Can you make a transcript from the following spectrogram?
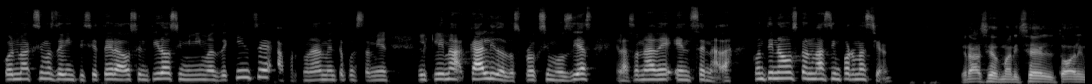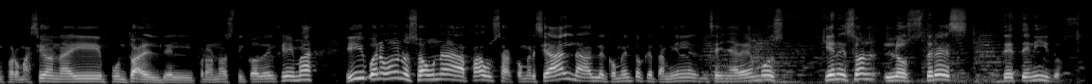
con máximas de 27 grados centígrados y mínimas de 15. Afortunadamente, pues también el clima cálido los próximos días en la zona de Ensenada. Continuamos con más información. Gracias, Maricel, toda la información ahí puntual del pronóstico del clima. Y bueno, vámonos a una pausa comercial. Nada, le comento que también les enseñaremos quiénes son los tres detenidos.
